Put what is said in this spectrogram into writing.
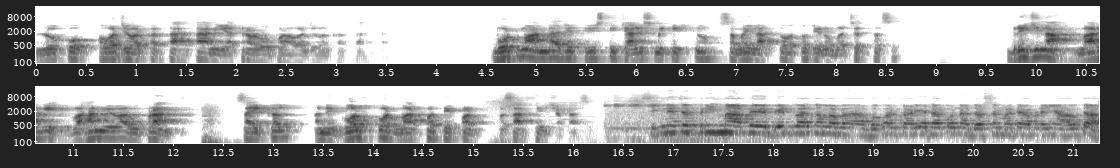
લોકો અવરજવર કરતા હતા અને યાત્રાળુઓ પણ અવરજવર કરતા હતા. બોટમાં અંદાજે ત્રીસથી ચાલીસ મિનિટનો સમય લાગતો હતો જેનો બચત થશે. બ્રિજના માર્ગે વાહન વ્યવહાર ઉપરાંત સાયકલ અને ગોલ્ફ કોર્ટ મારફતે પણ પસાર થઈ શકાશે. સિગ્નેચર બ્રિજમાં આપણે બેટ દ્વારકામાં ભગવાન કાળિયા ઠાકોરના દર્શન માટે આપણે અહીંયા આવતા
